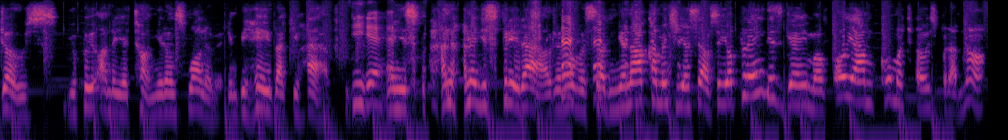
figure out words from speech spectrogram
dose you put it under your tongue you don't swallow it and behave like you have. Yeah. And you sp- and, and then you spit it out and all of a sudden you're now coming to yourself. So you're playing this game of oh yeah i'm comatose but i'm not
